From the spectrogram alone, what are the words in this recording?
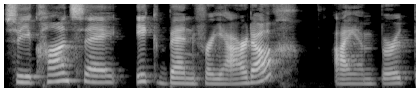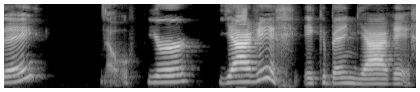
So you can't say ik ben verjaardag, I am birthday. No, you're jarig, ik ben jarig.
